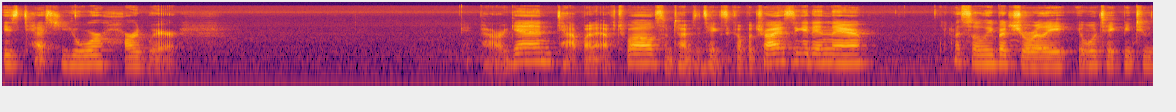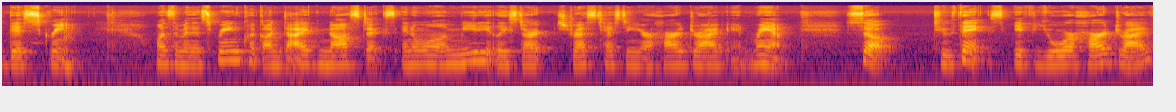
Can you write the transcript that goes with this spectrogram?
is test your hardware. Hit power again, tap on F12. Sometimes it takes a couple tries to get in there, but slowly but surely it will take me to this screen. Once I'm in the screen, click on Diagnostics and it will immediately start stress testing your hard drive and RAM. So, two things. If your hard drive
